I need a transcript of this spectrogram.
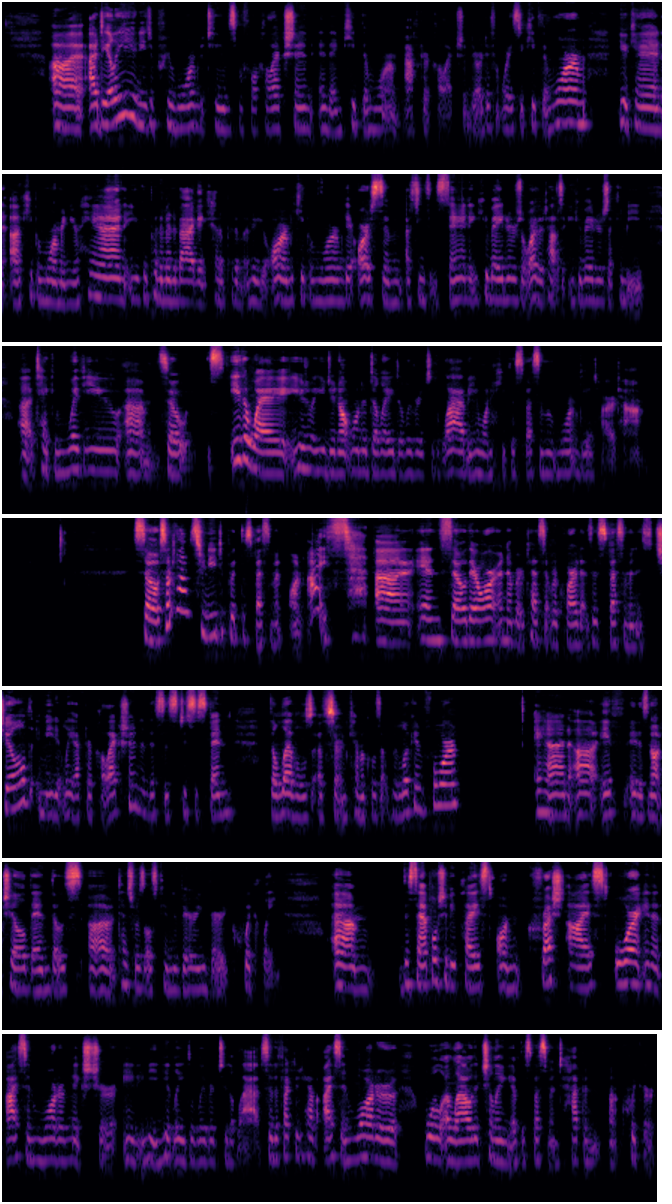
Uh, ideally, you need to pre-warm the tubes before collection and then keep them warm after collection. There are different ways to keep them warm. You can uh, keep them warm in your hand. You can put them in a bag and kind of put them under your arm to keep them warm. There are some, I've seen some sand incubators or other types of incubators that can be uh, taken with you. Um, so either way, usually you do not want to delay delivery to the lab and you want to keep the specimen warm the entire time. So sometimes you need to put the specimen on ice. Uh, and so there are a number of tests that require that the specimen is chilled immediately after collection. And this is to suspend the levels of certain chemicals that we're looking for. And uh, if it is not chilled, then those uh, test results can vary very quickly. Um, the sample should be placed on crushed ice or in an ice and water mixture and immediately delivered to the lab. So the fact that you have ice and water will allow the chilling of the specimen to happen uh, quicker.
